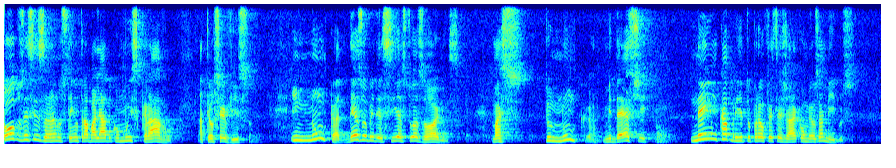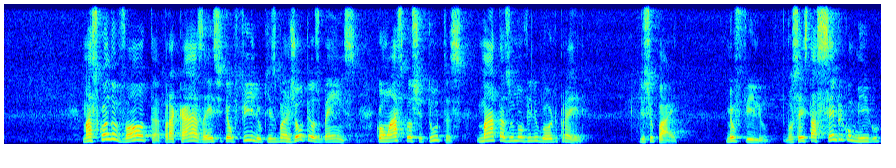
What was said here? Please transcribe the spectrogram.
todos esses anos tenho trabalhado como um escravo a teu serviço e nunca desobedeci às tuas ordens. Mas tu nunca me deste nem um cabrito para eu festejar com meus amigos. Mas quando volta para casa esse teu filho que esbanjou teus bens com as prostitutas, matas um novilho gordo para ele. Disse o pai: Meu filho, você está sempre comigo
